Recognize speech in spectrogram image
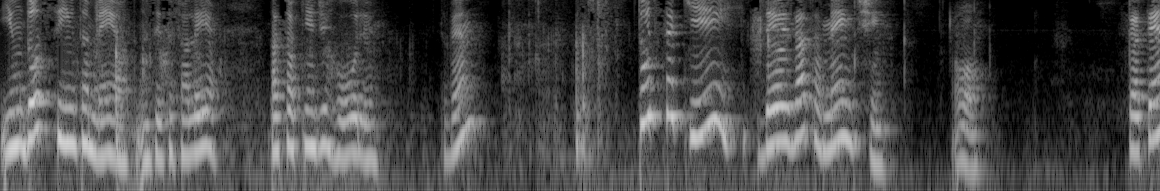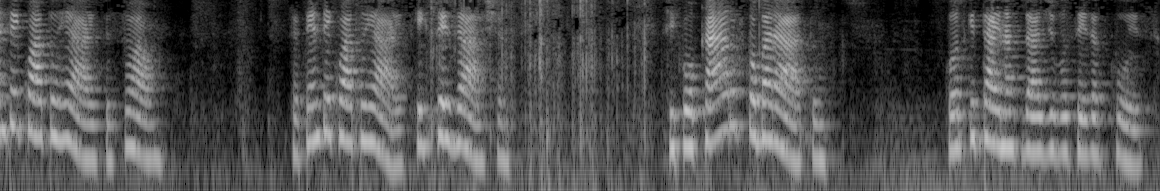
E um docinho também, ó. Não sei se eu falei, ó. Paçoquinha de rolha. Tá vendo? Tudo isso aqui deu exatamente, ó, 74 reais, pessoal. 74 reais. O que, que vocês acham? Ficou caro ou ficou barato? Quanto que tá aí na cidade de vocês as coisas?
